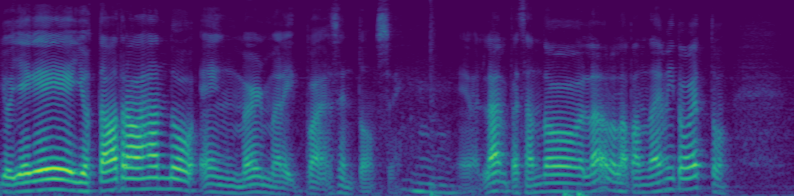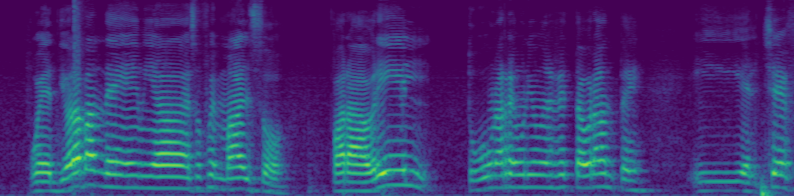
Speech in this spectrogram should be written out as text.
yo llegué, yo estaba trabajando en Mermaid para ese entonces, eh, ¿verdad? Empezando, ¿verdad? La pandemia y todo esto. Pues dio la pandemia, eso fue en marzo. Para abril tuve una reunión en el restaurante y el chef,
